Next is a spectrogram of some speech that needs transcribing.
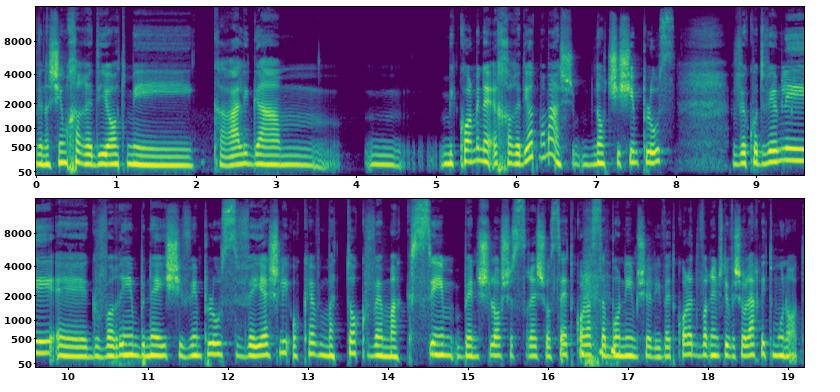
ונשים חרדיות מ... קרה לי גם מכל מיני חרדיות ממש, בנות 60 פלוס, וכותבים לי אה, גברים בני 70 פלוס, ויש לי עוקב מתוק ומקסים בן 13 שעושה את כל הסבונים שלי ואת כל הדברים שלי ושולח לי תמונות.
